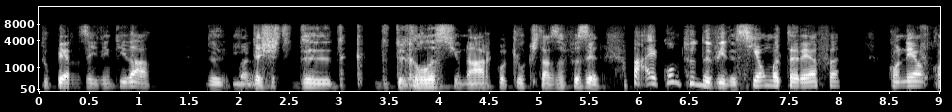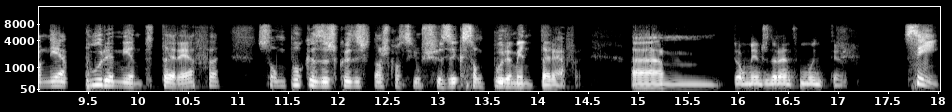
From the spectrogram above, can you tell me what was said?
tu perdes a identidade. De, e deixas-te de, de, de, te relacionar com aquilo que estás a fazer. É como tudo na vida, se é uma tarefa, quando é, quando é puramente tarefa, são poucas as coisas que nós conseguimos fazer que são puramente tarefa. Um, Pelo menos durante muito tempo. Sim,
